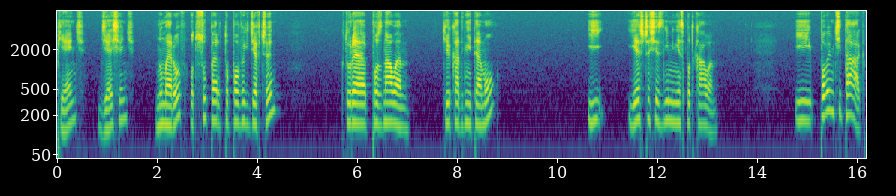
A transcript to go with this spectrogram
5, 10 numerów od super topowych dziewczyn, które poznałem kilka dni temu i jeszcze się z nimi nie spotkałem. I powiem ci tak,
